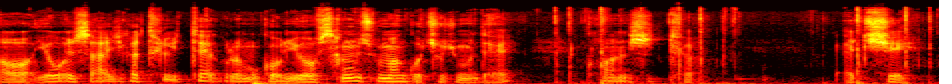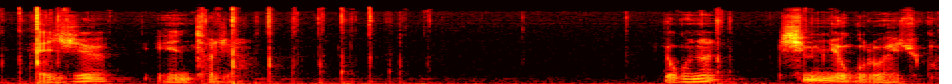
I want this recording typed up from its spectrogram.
어, 요 사이즈가 틀릴 때 그러면 그요 상수만 고쳐주면 돼. const h as integer 요거는 16으로 해주고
